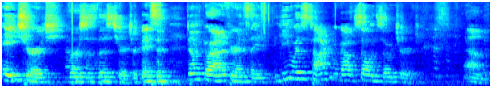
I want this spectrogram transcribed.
a church versus this church, okay? So don't go out of here and say, he was talking about so and so church. Um,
